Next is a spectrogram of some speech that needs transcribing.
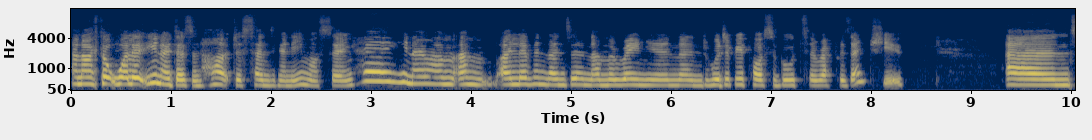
and i thought well it you know doesn't hurt just sending an email saying hey you know i'm i'm i live in london i'm iranian and would it be possible to represent you and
